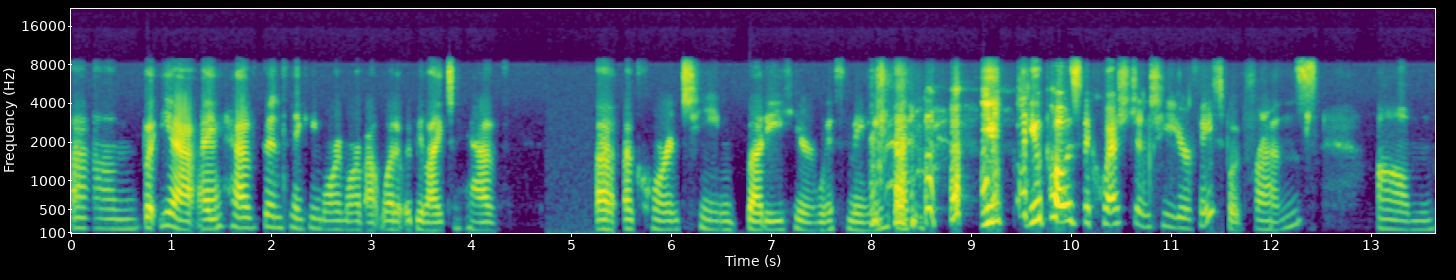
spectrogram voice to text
Um, but yeah, I have been thinking more and more about what it would be like to have a, a quarantine buddy here with me. you you posed the question to your Facebook friends. Um,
